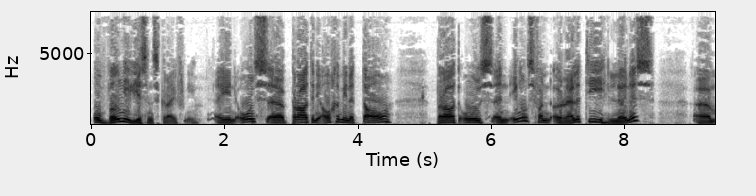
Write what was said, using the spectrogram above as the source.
of wil nie lees en skryf nie. En ons uh, praat in die algemene taal praat ons in Engels van orality learners. Ehm um,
